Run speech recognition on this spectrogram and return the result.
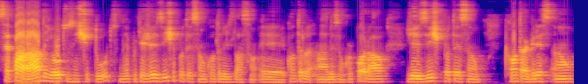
separada em outros institutos, né? porque já existe a proteção contra a legislação, é, contra a lesão corporal, já existe proteção contra agressão,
